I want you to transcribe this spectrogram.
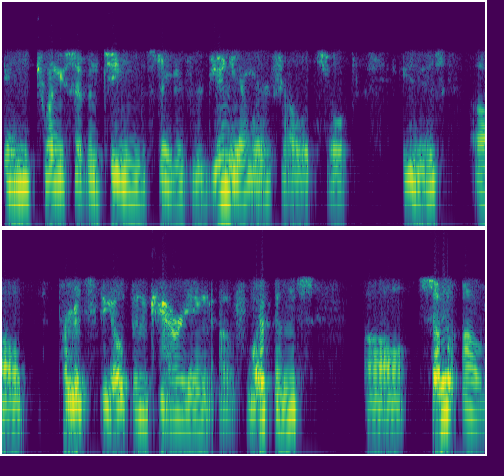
in 2017 the state of Virginia, where Charlottesville is, uh, permits the open carrying of weapons. Uh, some of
